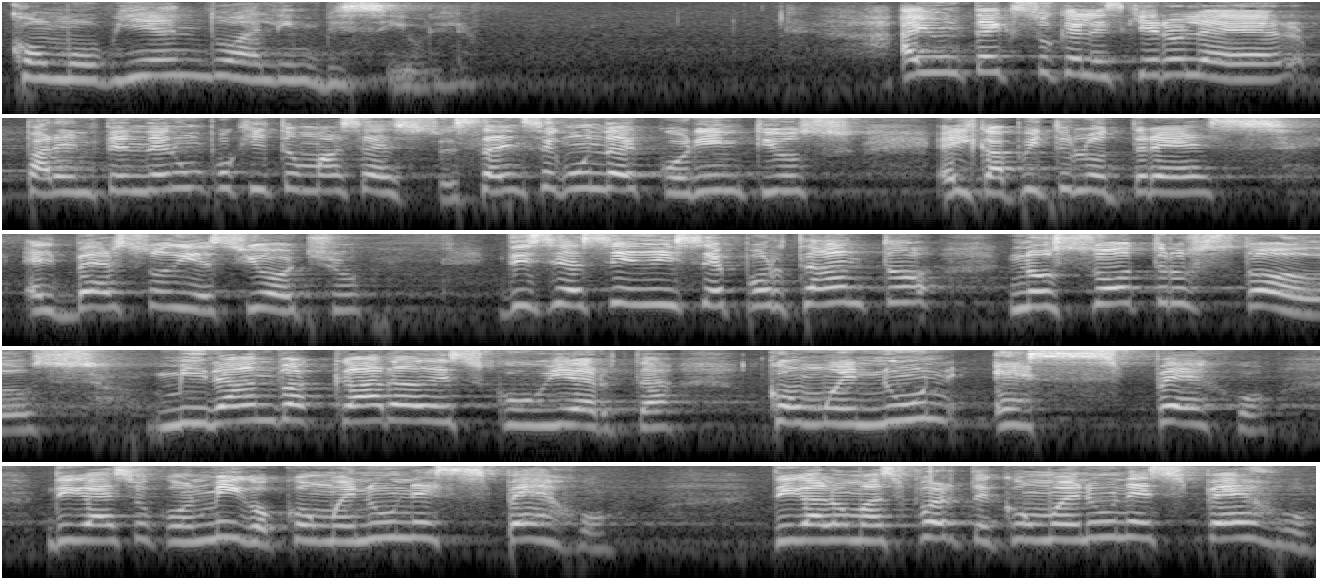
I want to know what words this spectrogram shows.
como viendo al invisible. Hay un texto que les quiero leer para entender un poquito más esto. Está en 2 Corintios, el capítulo 3, el verso 18. Dice así, dice, por tanto, nosotros todos, mirando a cara descubierta, como en un espejo, diga eso conmigo, como en un espejo, dígalo más fuerte, como en un espejo.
